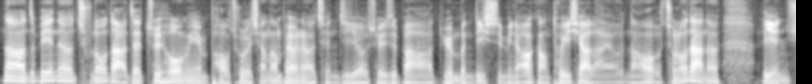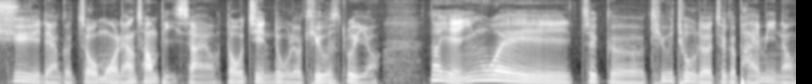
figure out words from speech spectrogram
那这边呢，Tsunoda 在最后面跑出了相当漂亮的成绩哦，所以是把原本第十名的阿康推下来哦。然后 Tsunoda 呢，连续两个周末两场比赛哦，都进入了 Q three 哦。那也因为这个 Q two 的这个排名哦，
